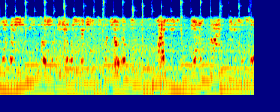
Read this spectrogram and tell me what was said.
think there should be social media restrictions for children. I think anytime Keep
